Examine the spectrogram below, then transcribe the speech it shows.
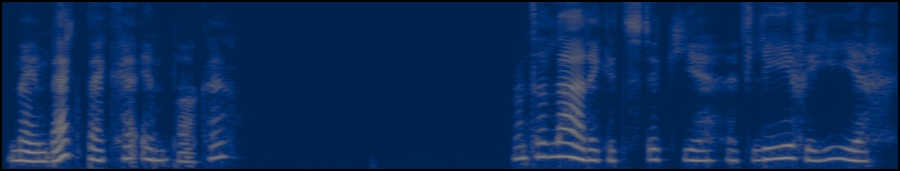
mijn backpack ga inpakken. Want dan laat ik het stukje, het leven hier,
